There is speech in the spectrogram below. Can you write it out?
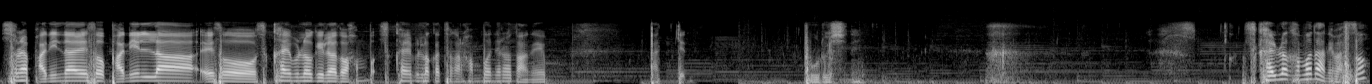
설마 바닐라에서 바닐라에서 스카이블럭이라도 한 번 스카이블럭 같은 걸 한 번이라도 안 해 봤겠 모르시네. 스카이블럭 한 번도 안 해봤어?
